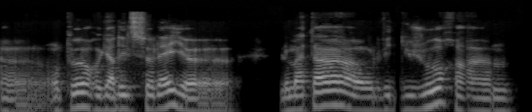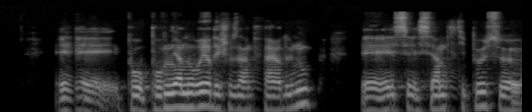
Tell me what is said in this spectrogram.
on peut regarder le soleil le matin au lever du jour et pour, pour venir nourrir des choses à l'intérieur de nous. Et c'est un petit peu ce,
